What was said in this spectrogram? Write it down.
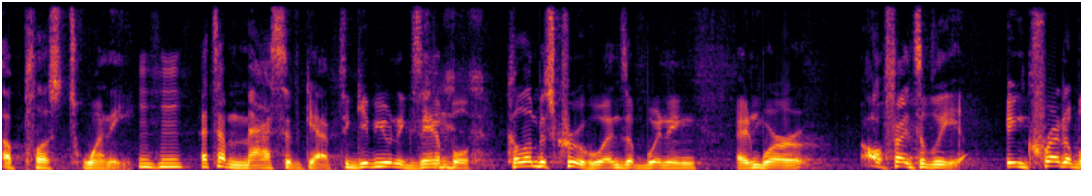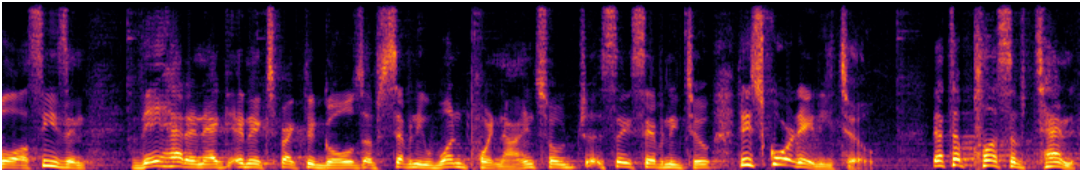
a plus 20. Mm-hmm. That's a massive gap. To give you an example, Columbus Crew, who ends up winning and were offensively incredible all season, they had an, an expected goals of 71.9, so say 72. They scored 82. That's a plus of 10.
